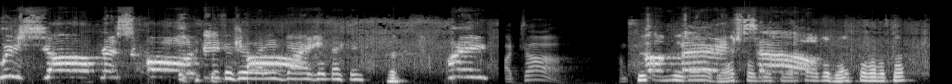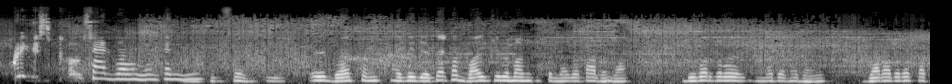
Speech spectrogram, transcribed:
We in দুবার করে মজা পাবে। যারা কত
